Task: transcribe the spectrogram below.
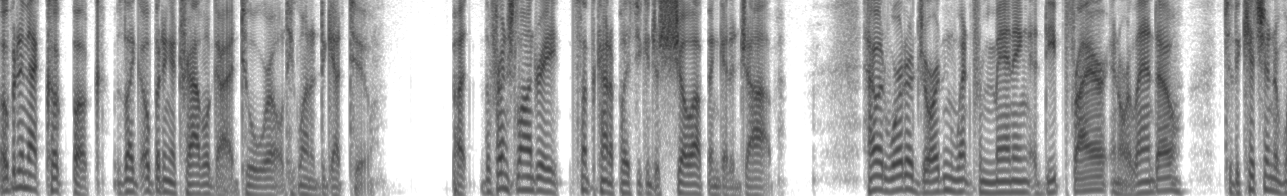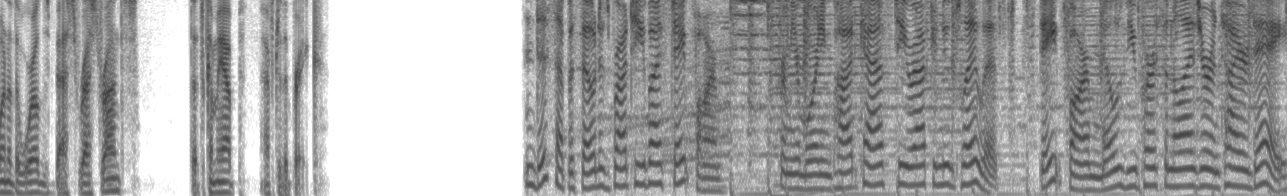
Opening that cookbook was like opening a travel guide to a world he wanted to get to. But the French Laundry it's not the kind of place you can just show up and get a job. How Edouardo Jordan went from manning a deep fryer in Orlando to the kitchen of one of the world's best restaurants? That's coming up after the break. This episode is brought to you by State Farm. From your morning podcast to your afternoon playlist, State Farm knows you personalize your entire day,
